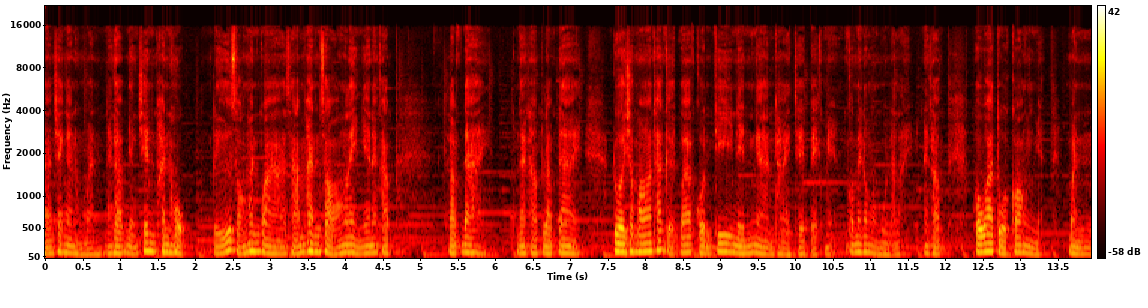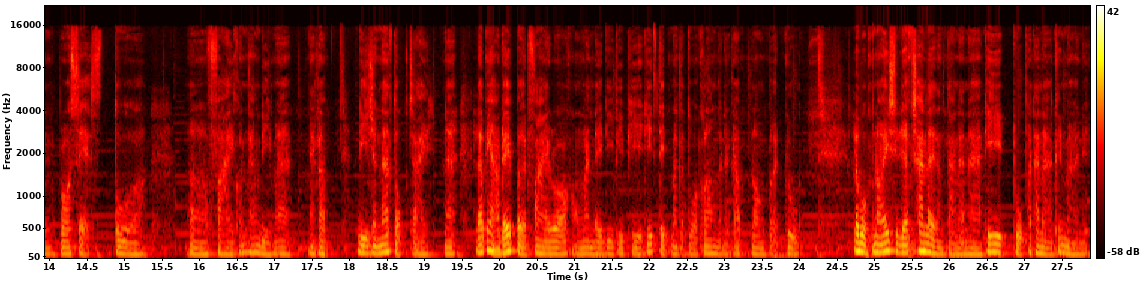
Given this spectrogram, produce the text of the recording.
การใช้งานของมันนะครับ อย่างเช่น 1,600 หรือ 2,000 กว่า3,200อะไรอย่างเงี้ยนะครับ รับได้นะครับ รับได้ โดยเฉพาะถ้าเกิดว่าคนที่เน้นงานถ่าย JPEG เนี่ยก็ไม่ต้องกังวลอะไรนะครับ เพราะว่าตัวกล้องเนี่ยมัน process ตัวไฟล์ค่อนข้างดีมากนะครับ ดีจนน่าตกใจนะ แล้วพี่หาได้เปิดไฟล์ raw ของมันใน DPP ที่ติดมากับตัวกล้องนะครับ ลองเปิดดู ระบบ noise reduction อะไรต่างๆ นานาที่ถูกพัฒนาขึ้นมาเนี่ย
